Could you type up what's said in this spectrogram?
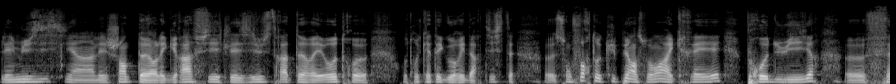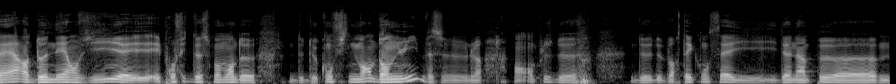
les musiciens, les chanteurs, les graphistes, les illustrateurs et autres euh, autres catégories d'artistes euh, sont fort occupés en ce moment à créer, produire, euh, faire, donner envie et, et profitent de ce moment de de, de confinement, d'ennui parce que en plus de de, de porter conseil, il, il donne un peu, euh,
